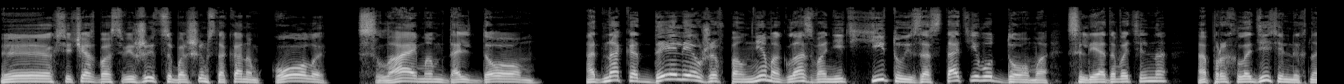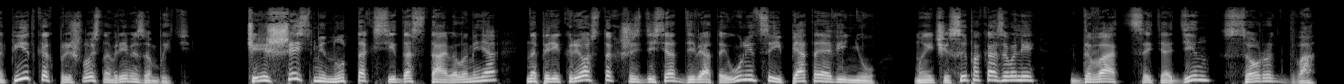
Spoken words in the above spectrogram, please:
Эх, сейчас бы освежиться большим стаканом колы, с лаймом да льдом. Однако Делия уже вполне могла звонить Хиту и застать его дома, следовательно, о прохладительных напитках пришлось на время забыть. Через шесть минут такси доставило меня на перекресток 69-й улицы и 5-й авеню, Мои часы показывали двадцать один сорок два.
